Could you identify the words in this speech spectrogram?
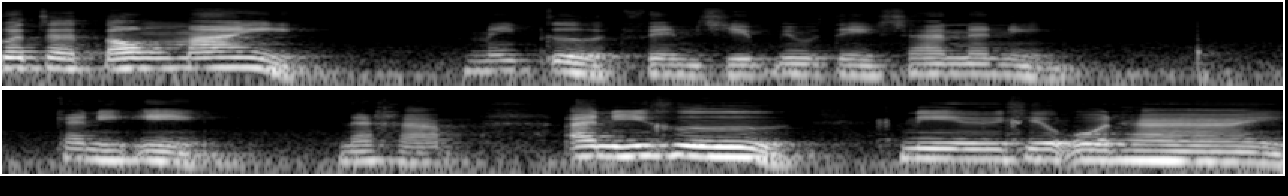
ก็จะต้องไม่ไม่เกิด frame shift mutation นั่นเองแค่นี้เอง นะครับ อันนี้คือ nucleotide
